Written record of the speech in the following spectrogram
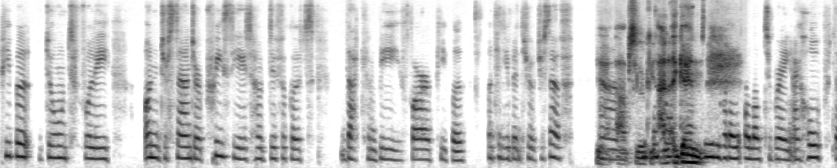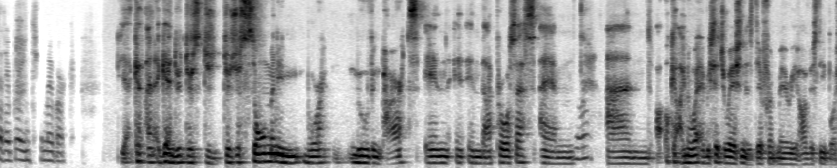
people don't fully understand or appreciate how difficult that can be for people until you've been through it yourself. Yeah, um, absolutely. And again, really what I, I like to bring. I hope that I bring through my work yeah, and again, there's, there's just so many more moving parts in in, in that process. Um, yeah. And okay, I know every situation is different, Mary, obviously, but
